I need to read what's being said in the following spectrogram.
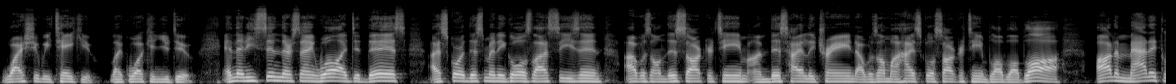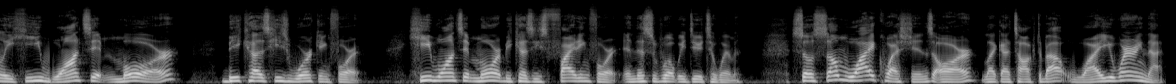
why should we take you? Like, what can you do? And then he's sitting there saying, well, I did this. I scored this many goals last season. I was on this soccer team. I'm this highly trained. I was on my high school soccer team, blah, blah, blah automatically he wants it more because he's working for it. He wants it more because he's fighting for it. And this is what we do to women. So, some why questions are, like I talked about, why are you wearing that?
